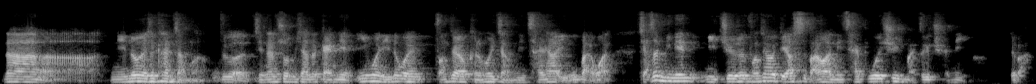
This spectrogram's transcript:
那你认为是看涨吗？这个简单说明一下这概念，因为你认为房价有可能会涨，你才要以五百万。假设明年你觉得房价会跌到四百万，你才不会去买这个权利嘛，对吧？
